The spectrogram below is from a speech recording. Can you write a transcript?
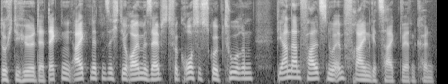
Durch die Höhe der Decken eigneten sich die Räume selbst für große Skulpturen, die andernfalls nur im Freien gezeigt werden könnten.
